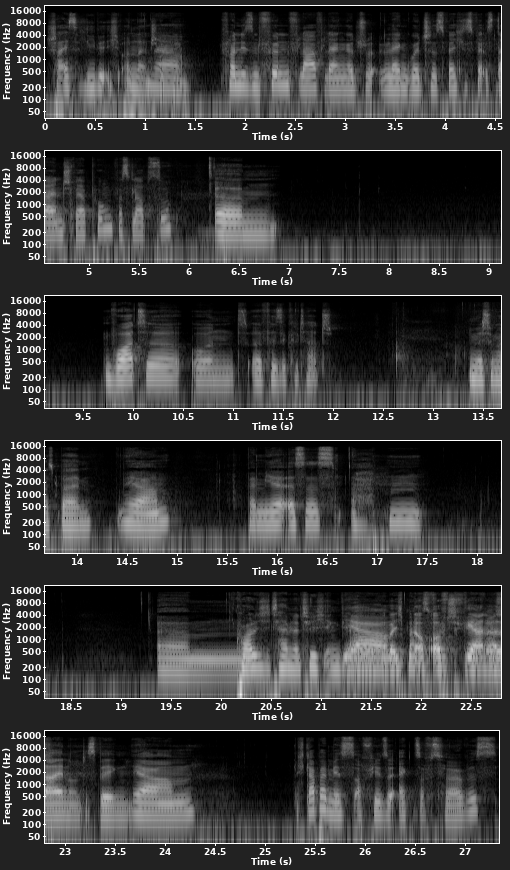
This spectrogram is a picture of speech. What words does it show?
scheiße, liebe ich Ja. Von diesen fünf Love Language Languages, welches ist dein Schwerpunkt? Was glaubst du? Ähm, Worte und äh, Physical Touch. Eine Mischung aus beiden. Ja. Bei mir ist es. ach, hm. Ähm, Quality Time natürlich irgendwie Ja, auch, aber ich bin auch oft gern schwierig. alleine und deswegen. ja. Ich glaube, bei mir ist es auch viel so Acts of Service.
